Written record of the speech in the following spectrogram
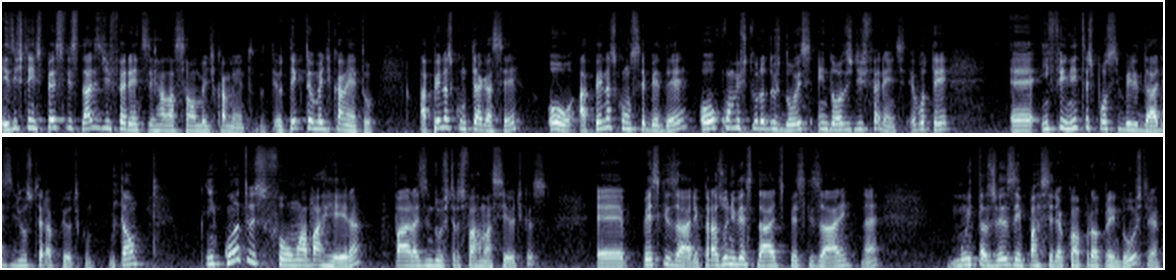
existem especificidades diferentes em relação ao medicamento. Eu tenho que ter o um medicamento apenas com THC, ou apenas com CBD, ou com a mistura dos dois em doses diferentes. Eu vou ter é, infinitas possibilidades de uso terapêutico. Então, enquanto isso for uma barreira para as indústrias farmacêuticas é, pesquisarem, para as universidades pesquisarem, né? Muitas vezes em parceria com a própria indústria,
